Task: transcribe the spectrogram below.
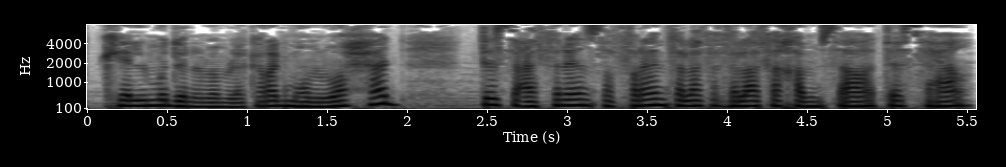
بكل مدن المملكة. رقمهم الموحد تسعة اثنين صفرين ثلاثة ثلاثة خمسة تسعة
